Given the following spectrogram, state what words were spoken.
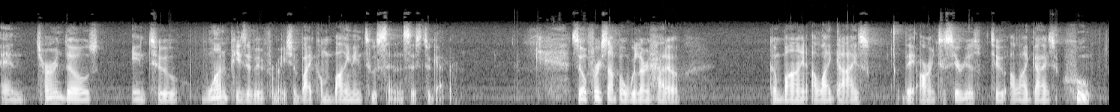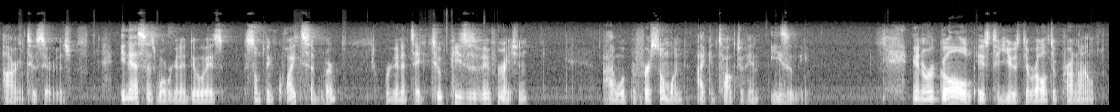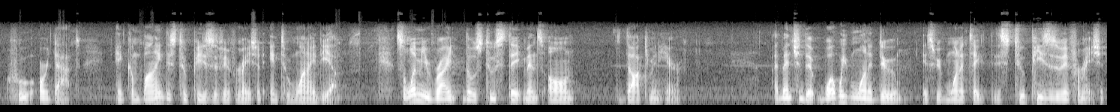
and turn those into one piece of information by combining two sentences together. So for example, we learned how to combine I like guys, they aren't too serious, to like guys who aren't too serious. In essence, what we're going to do is something quite similar. We're going to take two pieces of information. I would prefer someone, I can talk to him easily. And our goal is to use the relative pronoun who or that and combine these two pieces of information into one idea. So let me write those two statements on the document here. I mentioned that what we want to do is we want to take these two pieces of information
